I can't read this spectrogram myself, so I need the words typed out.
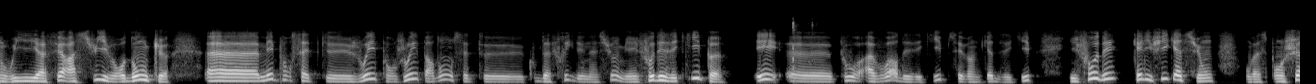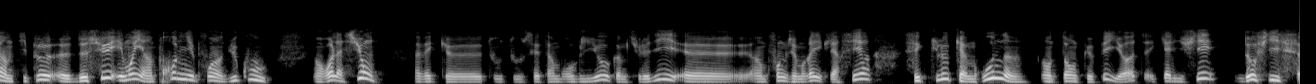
Oui, affaire à suivre donc. Euh, mais pour cette euh, jouer, pour jouer pardon, cette euh, Coupe d'Afrique des Nations, eh bien, il faut des équipes. Et pour avoir des équipes, ces 24 équipes, il faut des qualifications. On va se pencher un petit peu dessus. Et moi, il y a un premier point, du coup, en relation avec tout, tout, cet imbroglio, comme tu le dis, un point que j'aimerais éclaircir, c'est que le Cameroun, en tant que pays est qualifié d'office.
